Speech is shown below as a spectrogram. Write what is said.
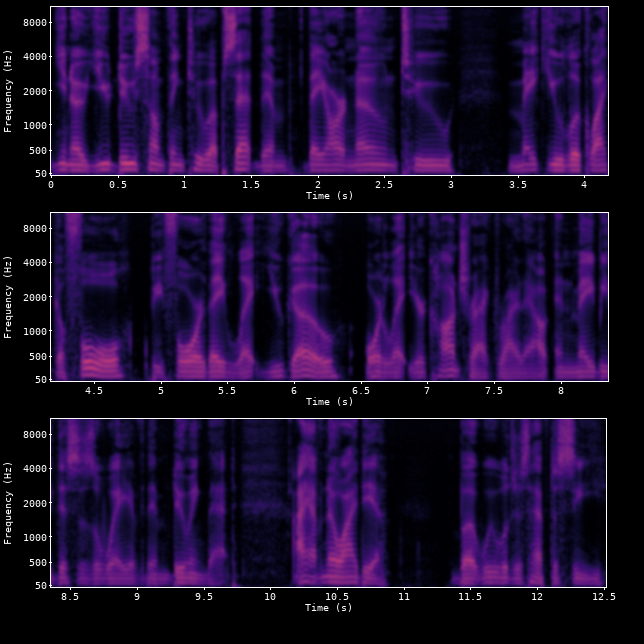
you know, you do something to upset them, they are known to make you look like a fool before they let you go or let your contract ride out. And maybe this is a way of them doing that. I have no idea, but we will just have to see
